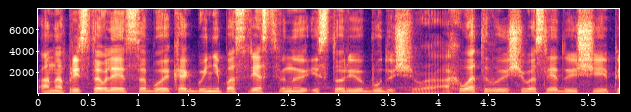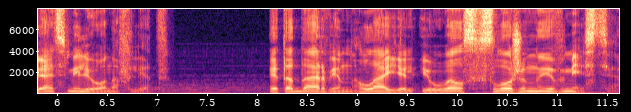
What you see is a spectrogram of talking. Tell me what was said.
Она представляет собой как бы непосредственную историю будущего, охватывающего следующие 5 миллионов лет. Это Дарвин, Лайель и Уэллс, сложенные вместе.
